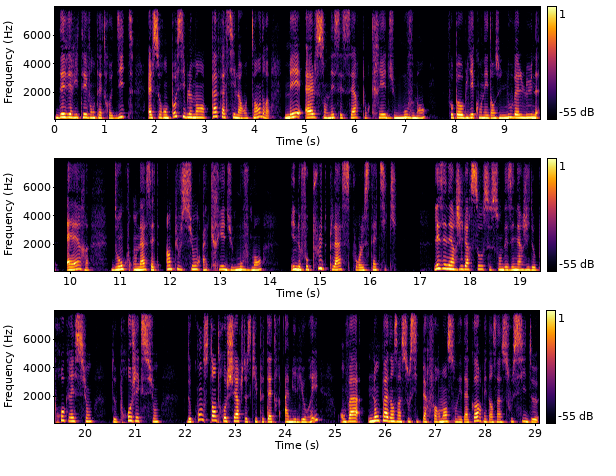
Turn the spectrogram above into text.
des vérités vont être dites, elles seront possiblement pas faciles à entendre, mais elles sont nécessaires pour créer du mouvement. Faut pas oublier qu'on est dans une nouvelle lune air, donc on a cette impulsion à créer du mouvement, il ne faut plus de place pour le statique. Les énergies verso, ce sont des énergies de progression, de projection, de constante recherche de ce qui peut être amélioré. On va non pas dans un souci de performance, on est d'accord, mais dans un souci de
